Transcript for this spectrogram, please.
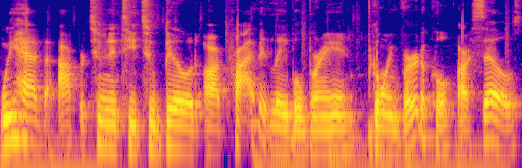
we have the opportunity to build our private label brand going vertical ourselves,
